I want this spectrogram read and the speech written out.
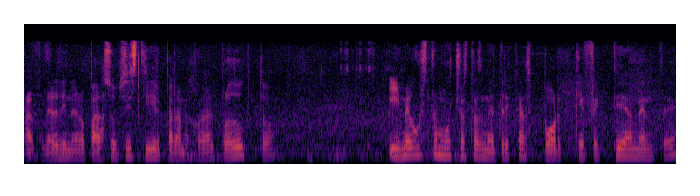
a tener dinero para subsistir, para mejorar el producto. Y me gustan mucho estas métricas porque efectivamente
